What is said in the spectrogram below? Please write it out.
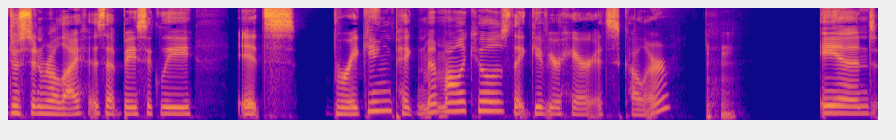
just in real life is that basically it's breaking pigment molecules that give your hair its color. Mhm. And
